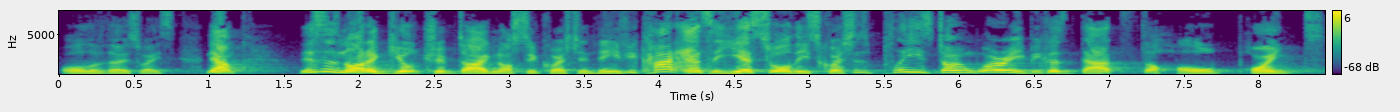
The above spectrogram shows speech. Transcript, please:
all of those ways? Now, this is not a guilt trip diagnostic question thing. If you can't answer yes to all these questions, please don't worry because that's the whole point.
